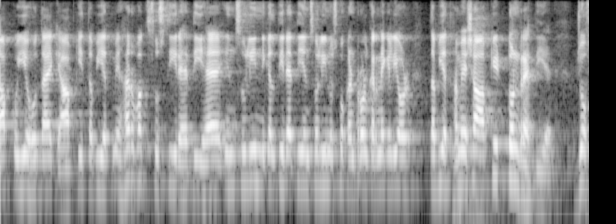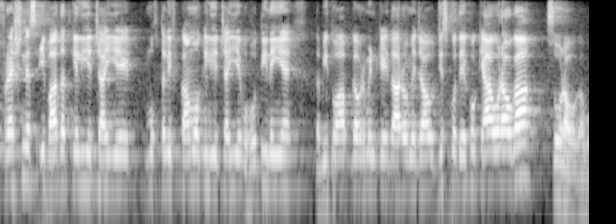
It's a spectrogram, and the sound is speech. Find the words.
آپ کو یہ ہوتا ہے کہ آپ کی طبیعت میں ہر وقت سستی رہتی ہے انسولین نکلتی رہتی ہے انسولین اس کو کنٹرول کرنے کے لیے اور طبیعت ہمیشہ آپ کی ٹن رہتی ہے جو فریشنیس عبادت کے لیے چاہیے مختلف کاموں کے لیے چاہیے وہ ہوتی نہیں ہے تبھی تو آپ گورنمنٹ کے اداروں میں جاؤ جس کو دیکھو کیا ہو رہا ہوگا سو رہا ہوگا وہ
